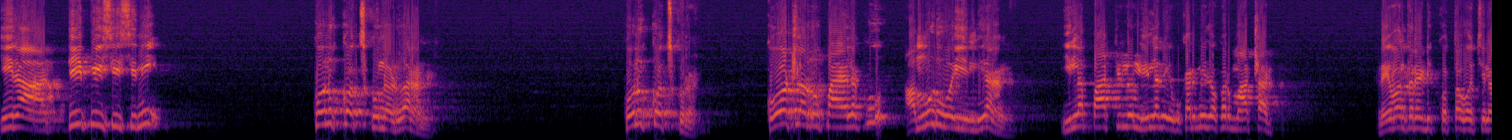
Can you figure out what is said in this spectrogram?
ఈయన టీపీసీసీని కొనుక్కొచ్చుకున్నాడు అని అన్నాడు. కొనుక్కొచ్చుకున్నాడు. కోట్ల రూపాయలకు అమ్ముడు పోయింది అని అన్నాడు. వీళ్ళ పార్టీలో వీళ్ళని ఒకరి మీద ఒకరు మాట్లాడు రేవంత్ రెడ్డి కొత్తగా వచ్చిన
